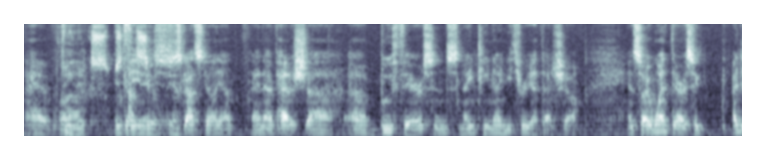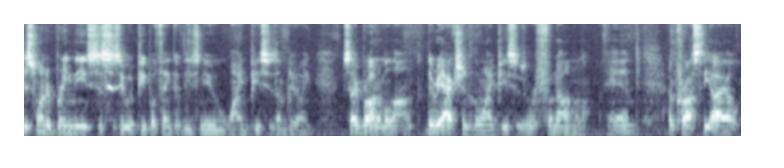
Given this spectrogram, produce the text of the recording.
I have uh, Phoenix, in Scottsdale, Phoenix, yeah. Scottsdale, yeah. And I've had a, sh- uh, a booth there since 1993 at that show. And so I went there. I said, I just want to bring these just to see what people think of these new wine pieces I'm doing. So I brought them along. The reaction to the wine pieces were phenomenal. And across the aisle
